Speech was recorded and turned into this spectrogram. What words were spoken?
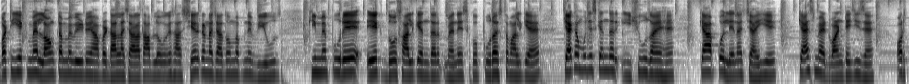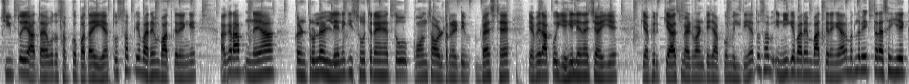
बट ये एक मैं लॉन्ग टर्म में वीडियो यहाँ पर डालना चाह रहा था। आप लोगों के साथ शेयर करना चाहता हूँ, मैं अपने व्यूज़ कि मैं पूरे एक दो साल के अंदर मैंने इसको पूरा इस्तेमाल किया है। क्या क्या मुझे इसके अंदर इश्यूज़ आए हैं? क्या आपको लेना चाहिए? क्या इसमें एडवांटेजेस हैं? और चीप तो ये आता है, वो तो सबको पता ही है। तो सब के बारे में बात करेंगे। अगर आप नया कंट्रोलर लेने की सोच रहे हैं तो कौन सा ऑल्टरनेटिव बेस्ट है? या फिर आपको यही लेना चाहिए या फिर क्या इसमें एडवांटेज आपको मिलती है? तो सब इन्हीं के बारे में बात करेंगे यार। मतलब एक तरह से ये एक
